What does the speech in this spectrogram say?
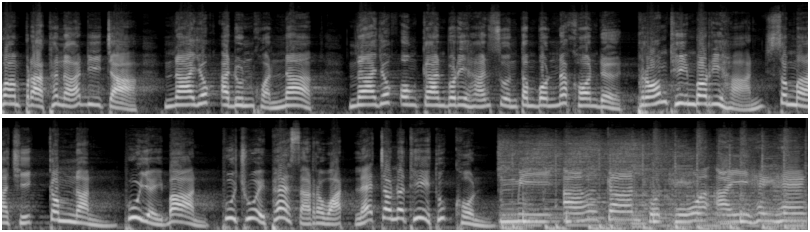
ความปรารถนาดีจาก นายกอดุลขวัญนาค นายกองค์การบริหารส่วนตำบลนครเดิด พร้อมทีมบริหาร สมาชิก กำนัน ผู้ใหญ่บ้าน ผู้ช่วยแพทย์สารวัตรและเจ้าหน้าที่ทุกคน มีอาการปวดหัวไอแห้ง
